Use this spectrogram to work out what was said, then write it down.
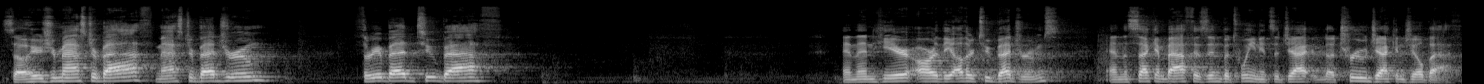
So here's your master bath, master bedroom, three bed, two bath. And then here are the other two bedrooms, and the second bath is in between. It's a, jack, a true Jack and Jill bath.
